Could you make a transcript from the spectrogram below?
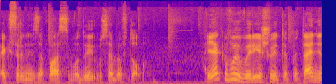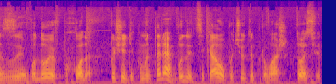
екстрений запас води у себе вдома. А як ви вирішуєте питання з водою в походах? Пишіть у коментарях, буде цікаво почути про ваш досвід.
